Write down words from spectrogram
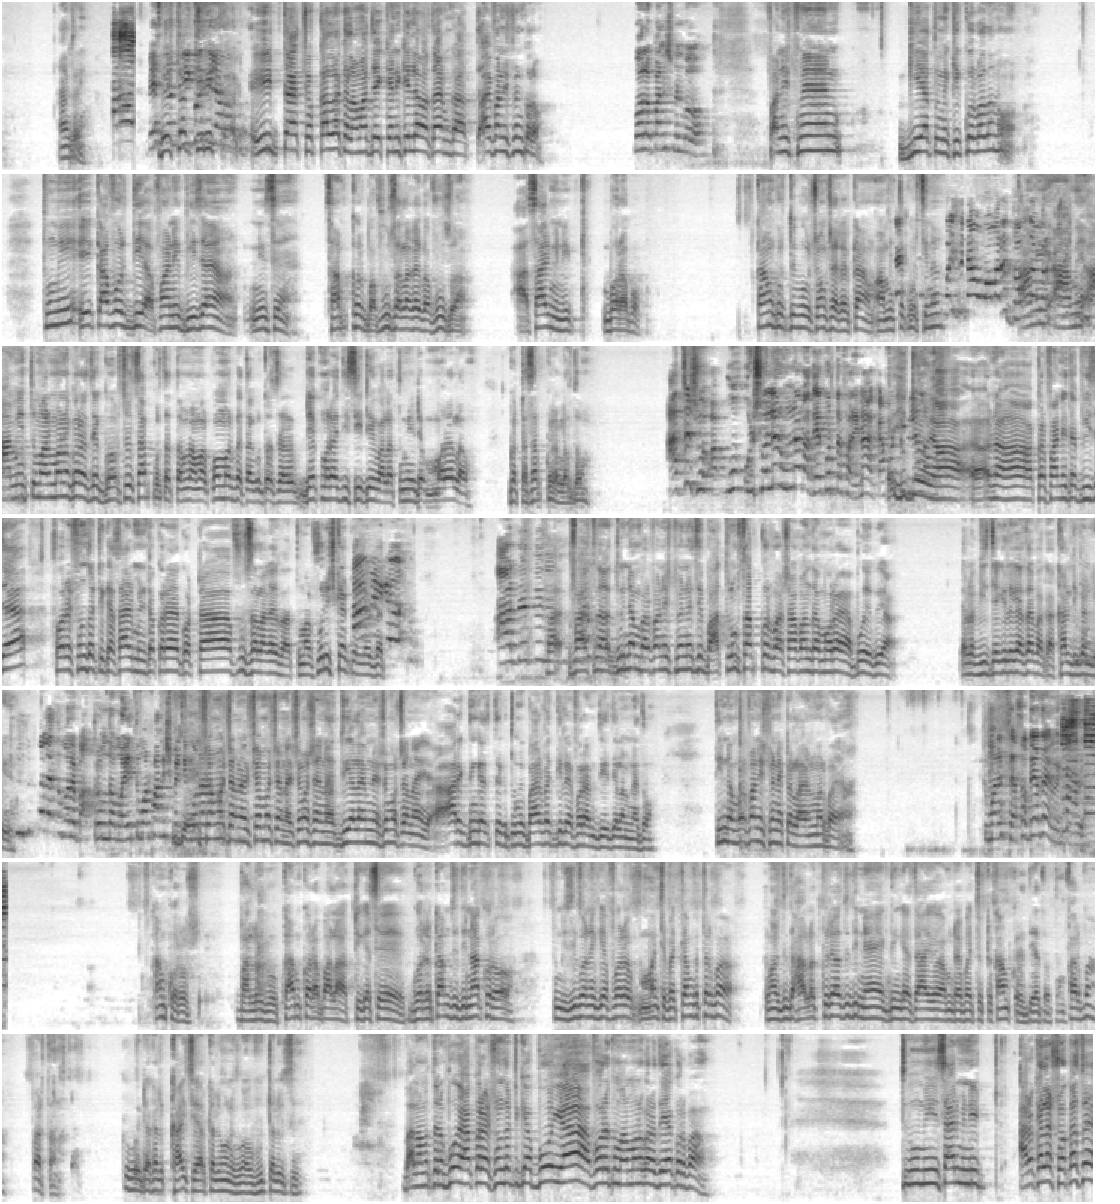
আমি তাই। থ্রি করছিলাম। এইটা সব কাল্লা খেলাম আজ এখানে খেলে গা তাই পানিশমেন্ট করো। বলো পানিশমেন্ট বলো। পানিশমেন্ট গিয়া তুমি কি করবা জানো? তুমি এই কাপড় দিয়া পানি ভিজায়া নিচে সাফ করবা ফুসা লাগাইবা ফুসা। আর চার মিনিট বরাবর। কাম করতে হইব সংসারের কাম। আমি তো করছি না। আমি আমি আমি তোমার মনে করো যে ঘর সাফ করতাম না আমার কোমর ব্যথা করতেছে ডেক মরাই দিছি ডেওয়ালা তুমি এটা মরা লাও ঘরটা সাফ করে লাও তো। আচ্ছা শো- শরীরের উন্নাটা দিয়ে করতে পারি না না করে পানিতে ভিজা পরে সুন্দর টিকা চার মিনিট করে ঘরটা ফুসা লাগাইবা তোমার পরিষ্কার আর দে- দে- ফার্স্ট না দুই নাম্বার পানিশমেন্ট হচ্ছে বাথরুম সাফ করবা সাবান্দা মরা বয়ে বিয়া। এলা ভিজে গেলে যাবা গা খালি খালি বলে তোমার বাথরুম দাও এই তোমার পানিশমেন্ট সমস্যা নাই সমস্যা নাই সমস্যা নাই দিয়ালাম না সমস্যা নাই। আরেকদিন কাছ থেকে তুমি বারবার গেলে পরে আমি দিয়ে দিলাম না তো। তিন নম্বর পানিশমেন্ট একটা লায়ন মারবা। তোমার শেষা দেওয়া যায় কাম করো ভালো কাম করা বালা ঠিক আছে? ঘরের কাম যদি না করো তুমি জীবনে গিয়ে পরে মানুষের বাড়িতে কাম করতে পারবা? তোমার যদি হালত করে যদি নেয় একদিন গেছে আয় আমরা বাড়িতে একটু কাম করে দিয়ে দাও তুমি পারবা? পারতো না। ওইটা খালি খাইছে আর খালি মনে ভুতা লইছে ভালো মতন বই হা করে সুন্দর টিকা বই হা পরে তোমার মনে করো দেয়া করবা। তুমি চার মিনিট আরও খেলার শখ আছে?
